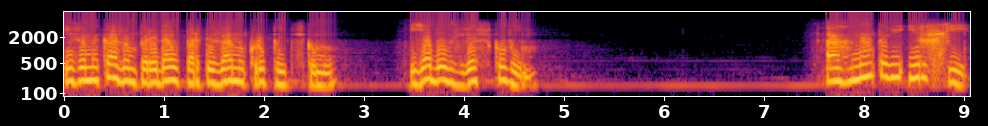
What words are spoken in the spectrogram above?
і за наказом передав партизану Крупицькому. Я був зв'язковим. А Гнатові ірші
